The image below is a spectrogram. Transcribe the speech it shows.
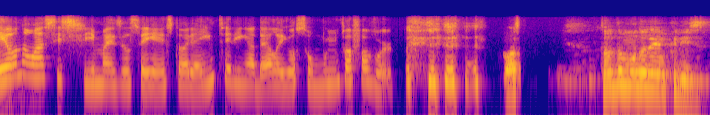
Eu não assisti, mas eu sei a história inteirinha dela e eu sou muito a favor. Todo mundo odeia o Chris.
